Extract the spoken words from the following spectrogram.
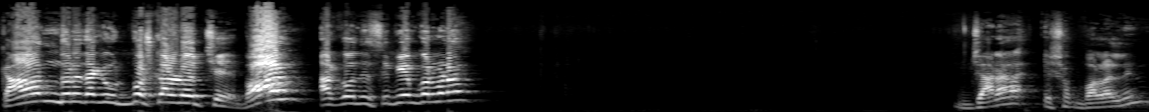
কান ধরে তাকে উদ্বোস করানো হচ্ছে। বল আর কোনদিন সিপিএম করব না। যারা এসব বলালেন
